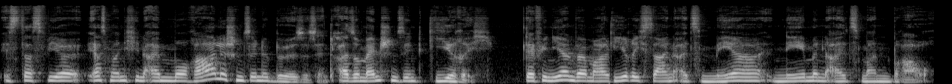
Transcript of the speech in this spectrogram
ist, dass wir erstmal nicht in einem moralischen Sinne böse sind. Also Menschen sind gierig. Definieren wir mal gierig sein als mehr nehmen, als man braucht.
